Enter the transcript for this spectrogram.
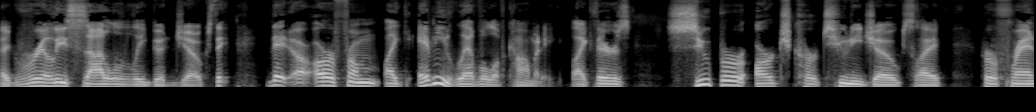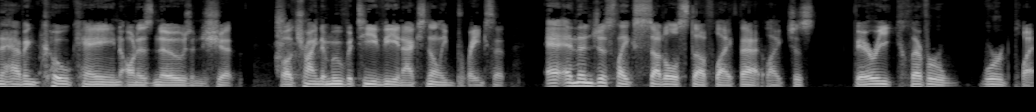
Like really solidly good jokes. that they are, are from like any level of comedy. Like there's super arch cartoony jokes like her friend having cocaine on his nose and shit while trying to move a TV and accidentally breaks it. A- And, then just like subtle stuff like that, like just very clever wordplay.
